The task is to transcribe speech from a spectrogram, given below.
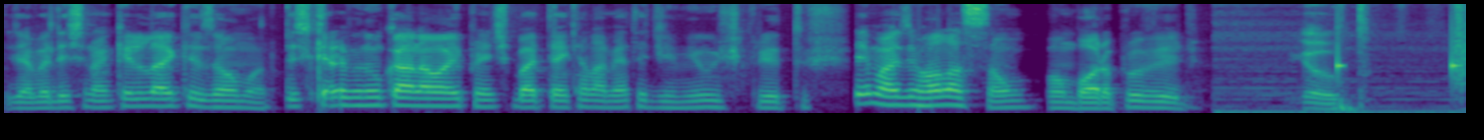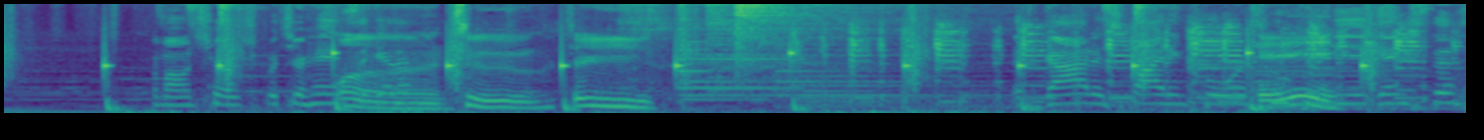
já vai deixando aquele likezão, mano. Se inscreve no canal aí pra gente bater aquela meta de mil inscritos. Sem mais enrolação, vambora pro vídeo. Go. Come on, church, put your hands together. One, two, three. If God is fighting for us, who Hey. can be against us?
